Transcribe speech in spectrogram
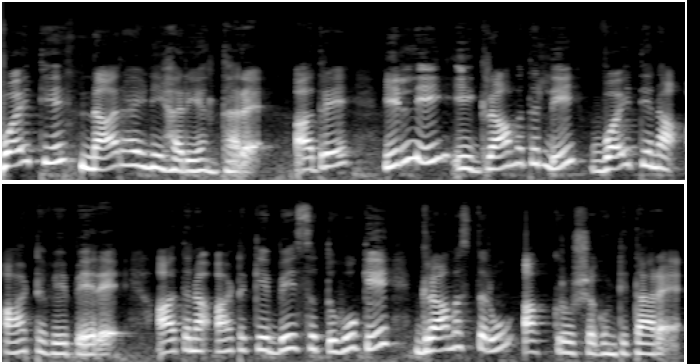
ವೈದ್ಯೆ ನಾರಾಯಣಿ ಹರಿ ಅಂತಾರೆ. ಆದರೆ ಇಲ್ಲಿ ಈ ಗ್ರಾಮದಲ್ಲಿ ವೈದ್ಯನ ಆಟವೇ ಬೇರೆ. ಆತನ ಆಟಕ್ಕೆ ಬೇಸತ್ತು ಹೋಗಿ ಗ್ರಾಮಸ್ಥರು ಆಕ್ರೋಶಗೊಂಡಿದ್ದಾರೆ.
